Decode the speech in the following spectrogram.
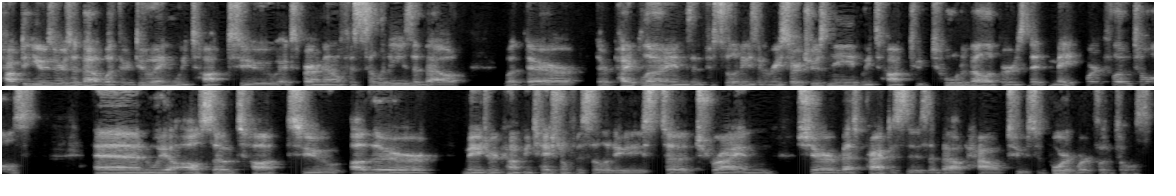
talk to users about what they're doing. We talk to experimental facilities about what their, their pipelines and facilities and researchers need. We talk to tool developers that make workflow tools. And we also talk to other major computational facilities to try and share best practices about how to support workflow tools.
